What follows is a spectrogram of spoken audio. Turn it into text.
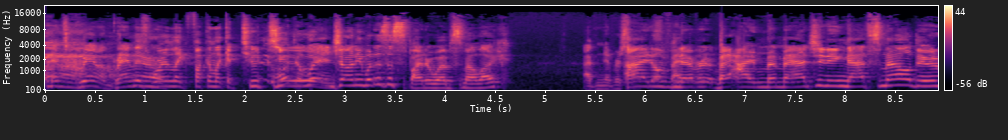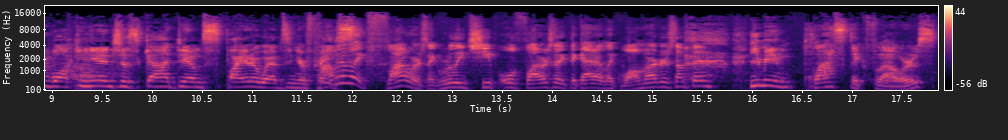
That's ah, grandma. Grandma's yeah. wearing like fucking like a tutu. What, what, and- Johnny, what does a spider web smell like? I've never. Seen I don't never, web. but I'm imagining that smell, dude. Walking oh. in, just goddamn spider webs in your face. Probably like flowers, like really cheap old flowers, like they got at like Walmart or something. you mean plastic flowers,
